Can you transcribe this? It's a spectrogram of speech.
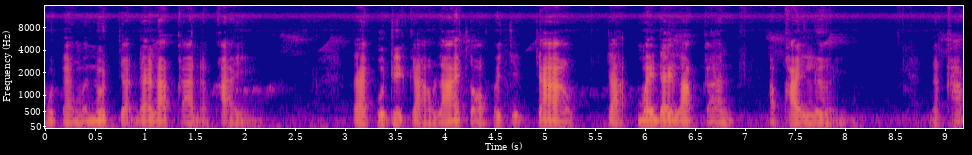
บุตรแห่งมนุษย์จะได้รับการอภัย แต่ผู้ที่กล่าวร้ายต่อพระจิตเจ้าจะไม่ได้รับการอภัยเลยนะครับ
